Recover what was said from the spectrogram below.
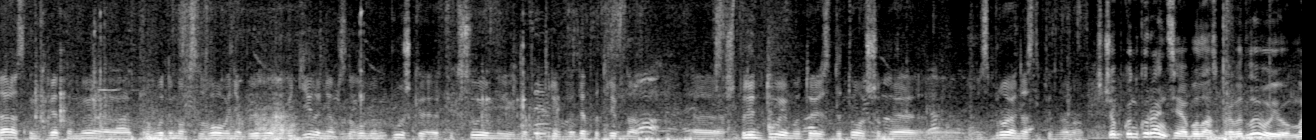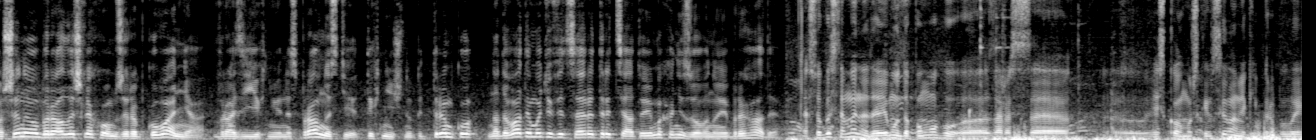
Зараз конкретно ми е, проводимо обслуговування бойового відділення, обслуговуємо пушки, е, фіксуємо їх де потрібно, де потрібно е, шплінтуємо, тобто для того, щоб зброя нас не підвела. Щоб конкуренція була справедливою, машини обирали шляхом жеребкування. В разі їхньої несправності технічну підтримку надаватимуть офіцери 30-ї механізованої бригади. Особисто ми надаємо допомогу е, зараз е, е, військово-морським силам, які прибули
